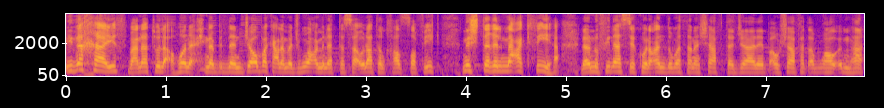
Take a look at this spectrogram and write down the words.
إذا خايف معناته لا هنا إحنا بدنا نجاوبك على مجموعة من التساؤلات الخاصة فيك نشتغل معك فيها. لأنه في ناس يكون عنده مثلا شاف تجارب أو شافت أبوها وأمها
